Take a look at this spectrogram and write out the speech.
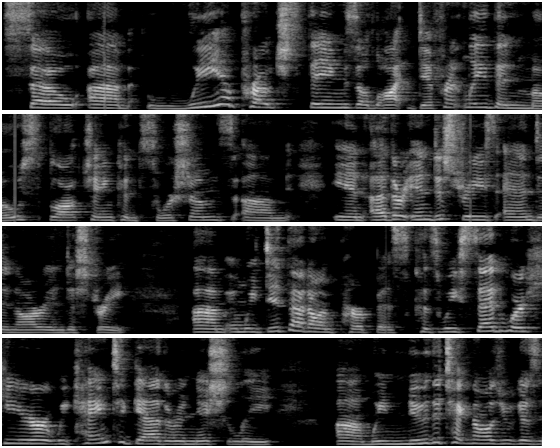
So um, we approach things a lot differently than most blockchain consortiums um, in other industries and in our industry. Um, and we did that on purpose because we said we're here. We came together initially. Um, we knew the technology was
